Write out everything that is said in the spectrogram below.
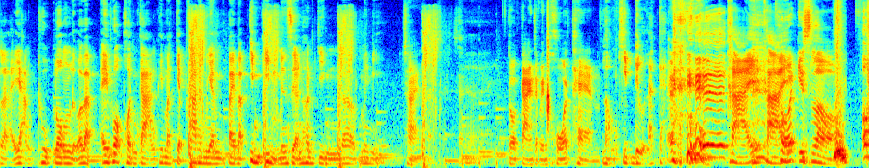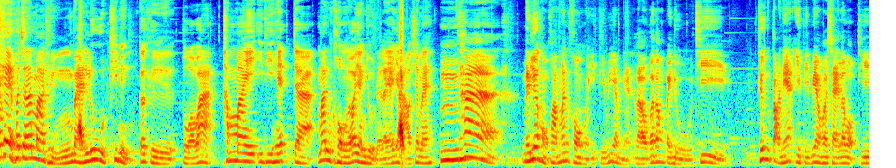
หลาย ๆ อย่างถูกลงหรือว่าแบบไอ้พวกคนกลางที่มาเก็บค่าธรรมเนียมไปแบบอิ่ม ๆ เป็นเสือนอนกิงก็ไม่มี ใช่ใช่ใช่ใช่ ตัวกลางจะเป็นโค้ดแทน ลองคิดดูแล้วกัน ขายขาย โค้ด is law โอเค เพราะฉะนั้นมาถึง value ที่ 1 ก็คือตัวว่าทำไม ETH จะมั่นคงแล้วก็ยังอยู่ในระยะยาวใช่ไหม อืมถ้าในเรื่องของความมั่นคงของ Ethereum เนี่ย เราก็ต้องไปดูที่ ซึ่งตอนเนี้ย Ethereum เขาใช้ระบบที่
